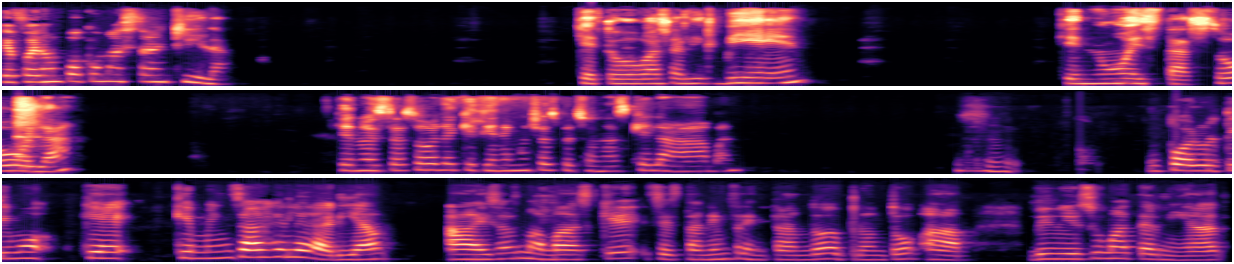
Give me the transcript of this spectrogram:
que fuera un poco más tranquila, que todo va a salir bien, que no está sola, que no está sola, que tiene muchas personas que la aman. Por último, ¿qué, ¿qué mensaje le daría a esas mamás que se están enfrentando de pronto a vivir su maternidad,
